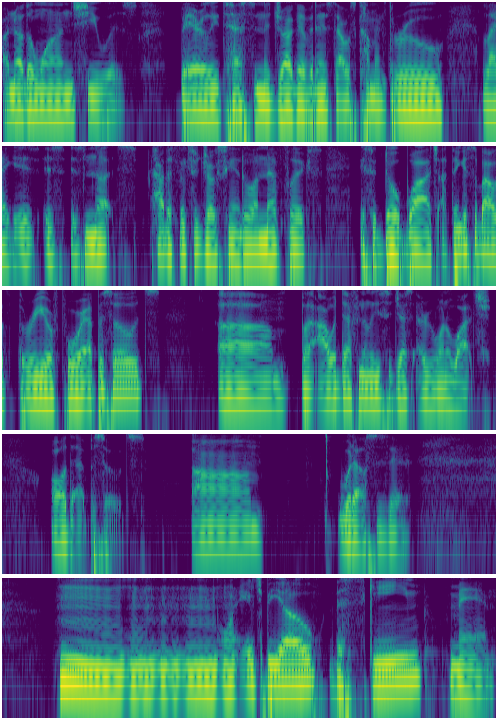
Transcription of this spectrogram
another one she was barely testing the drug evidence that was coming through. Like it's it's, it's nuts. How to fix a drug scandal on netflix. It's a dope watch. I think it's about three or four episodes. Um but i would definitely suggest everyone to watch all the episodes. Um what else is there? Hmm mm, mm, mm, on hbo the scheme man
